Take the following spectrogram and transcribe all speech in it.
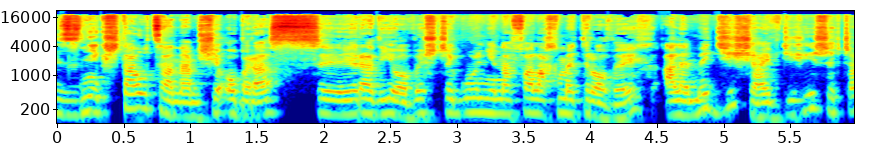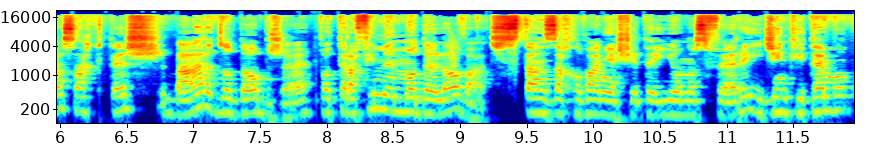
zniekształca nam się obraz y, radiowy, szczególnie na falach metrowych, ale my dzisiaj, w dzisiejszych czasach też bardzo dobrze potrafimy modelować stan zachowania się tej jonosfery i dzięki temu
